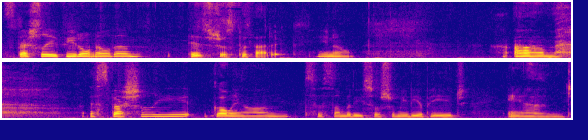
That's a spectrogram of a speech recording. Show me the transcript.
especially if you don't know them, it's just pathetic, you know. Um, especially going on to somebody's social media page and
